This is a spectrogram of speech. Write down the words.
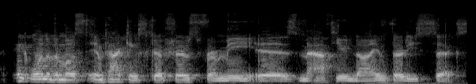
I think one of the most impacting scriptures for me is Matthew 9:36.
